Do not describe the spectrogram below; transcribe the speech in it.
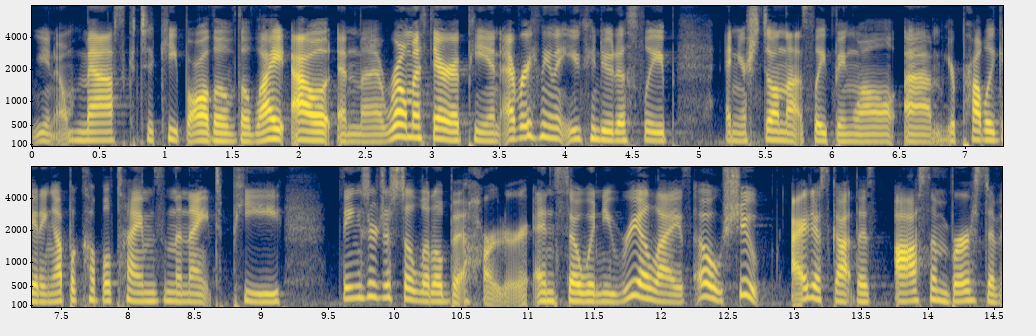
you know mask to keep all of the light out and the aromatherapy and everything that you can do to sleep, and you're still not sleeping well. Um, you're probably getting up a couple times in the night to pee things are just a little bit harder. And so when you realize, oh, shoot, I just got this awesome burst of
